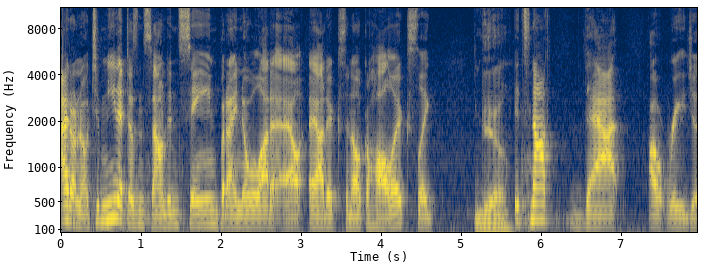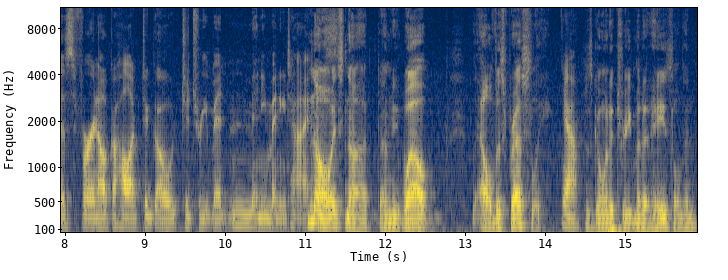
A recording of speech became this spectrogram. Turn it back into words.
I don't know. To me, that doesn't sound insane, but I know a lot of addicts and alcoholics. Like, Yeah. it's not that outrageous for an alcoholic to go to treatment many, many times. No, it's not. I mean, well, Elvis Presley Yeah. was going to treatment at Hazelden.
